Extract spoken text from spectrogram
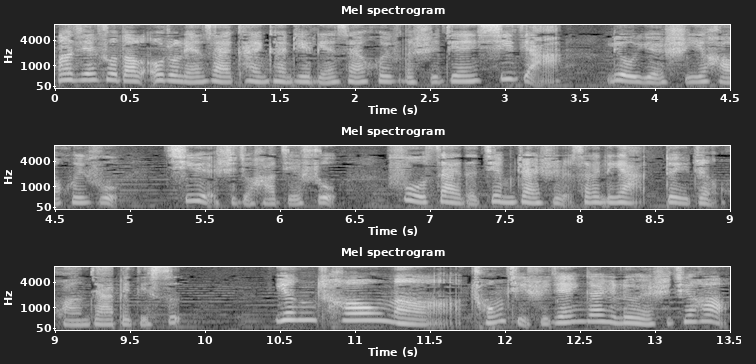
那，今天说到了欧洲联赛，看一看这些联赛恢复的时间：西甲六月十一号恢复，七月十九号结束。复赛的揭幕战是塞维利亚对阵皇家贝蒂斯，英超呢重启时间应该是六月十七号。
